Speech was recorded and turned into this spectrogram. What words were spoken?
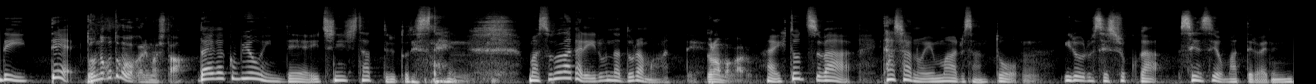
で行ってどんなことが分かりました？大学病院で一日経ってるとですね、うん、まあその中でいろんなドラマがあって。ドラマがある、はい、一つは他社の MR さんと、うんいろいろ接触が先生を待ってる間に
